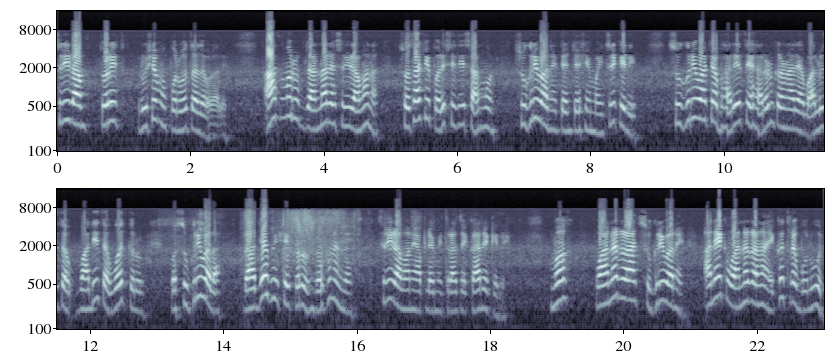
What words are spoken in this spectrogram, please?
श्रीराम त्वरित ऋषमुख पर्वताजवळ आले. आत्मरूप जाणणाऱ्या श्रीरामाना स्वतःची परिस्थिती सांगून सुग्रीवाने त्यांच्याशी मैत्री केली. सुग्रीवाच्या भार्येचे हरण करणाऱ्या वालूचा वादीचा वध करून व सुग्रीवाला राज्याभिषेक करून रघुनंदन श्रीरामाने आपल्या मित्राचे कार्य केले. मग वानरराज सुग्रीवाने अनेक वानरांना एकत्र बोलवून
